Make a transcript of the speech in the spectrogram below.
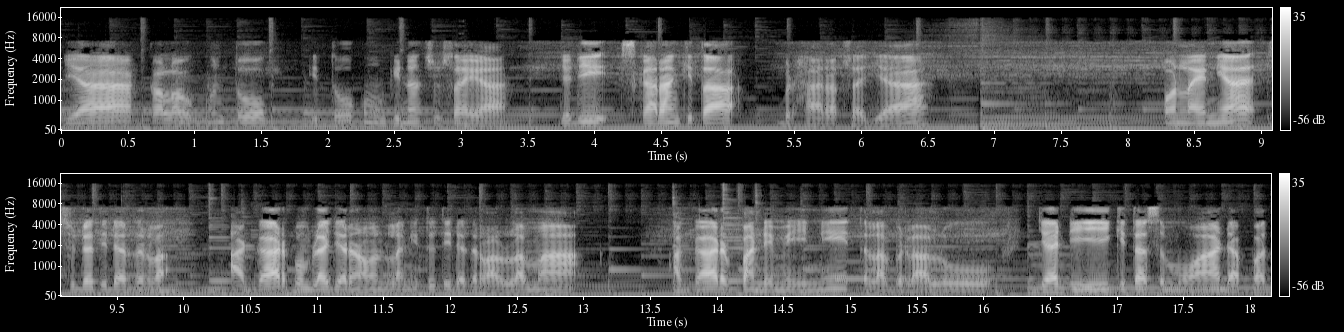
Ya, kalau untuk itu kemungkinan susah ya. Jadi sekarang kita berharap saja online-nya sudah tidak terlalu agar pembelajaran online itu tidak terlalu lama agar pandemi ini telah berlalu. Jadi kita semua dapat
